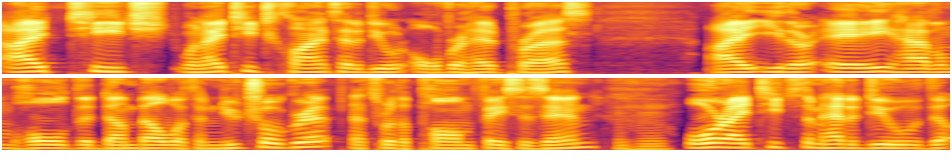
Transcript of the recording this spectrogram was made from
I teach when I teach clients how to do an overhead press. I either a have them hold the dumbbell with a neutral grip, that's where the palm faces in, Mm-hmm. or I teach them how to do the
